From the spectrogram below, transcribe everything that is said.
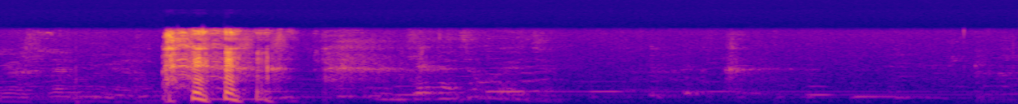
görüşler bilmiyorum.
